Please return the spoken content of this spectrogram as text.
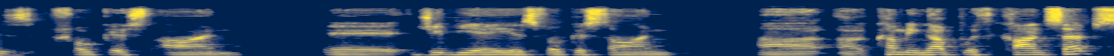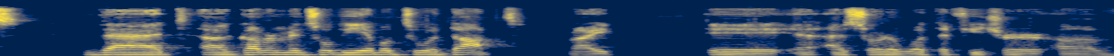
is focused on uh, GBA is focused on uh, uh, coming up with concepts that uh, governments will be able to adopt, right? as sort of what the future of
